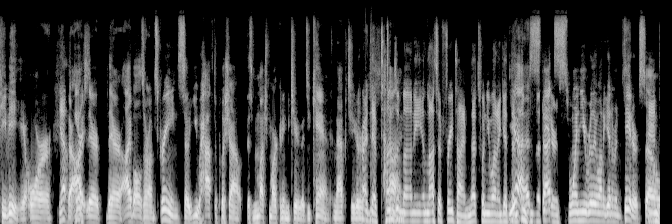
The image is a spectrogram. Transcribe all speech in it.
TV or Yeah, their eye, their their eyeballs are on screens. So you have to push out as much marketing material as you can in that particular. Right, they have tons of money and lots of free time. That's when you want to get them Yeah, into that's, the theaters that's when you really want to get them in the theater. So and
